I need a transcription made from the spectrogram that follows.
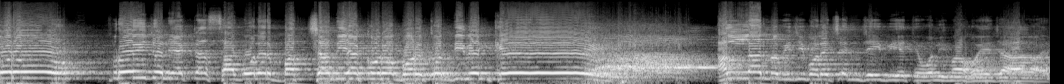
করো। প্রয়োজনে একটা ছাগলের বাচ্চা দিয়া করো। বরকত দিবেন কে? আল্লাহর নবীজি বলেছেন, যেই বিয়েতে ওলিমা হয়ে যায়,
